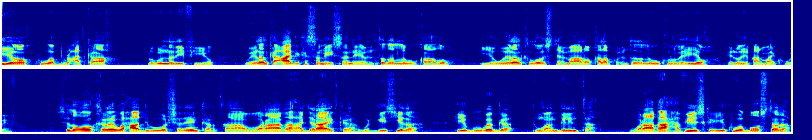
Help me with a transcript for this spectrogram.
iyo kuwa burcadka ah lagu nadiifiyo. Weelalka caagga ka samaysan ee cuntada lagu qaado iyo weelalka loo isticmaalo qalabka cuntada lagu kululeeyo ee loo yaqaan microwave. Sida oo kale waxaad dib u warshadeyn kartaa waraaqaha jaraa'idka wargeysyada iyo buugagga diiwaangelinta waraaqaha xafiiska iyo kuwa boostada.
